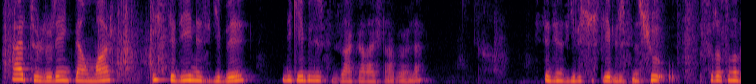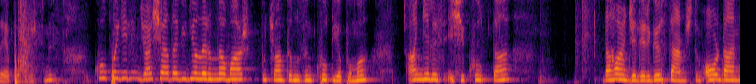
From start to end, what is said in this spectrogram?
her türlü renkten var. İstediğiniz gibi dikebilirsiniz arkadaşlar böyle. İstediğiniz gibi süsleyebilirsiniz. Şu sırasını da yapabilirsiniz. Kulpa gelince aşağıda videolarımda var. Bu çantamızın kulp yapımı. Angeles işi kulpta daha önceleri göstermiştim. Oradan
